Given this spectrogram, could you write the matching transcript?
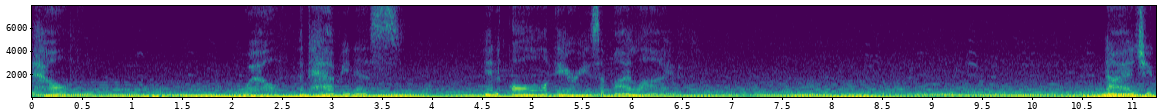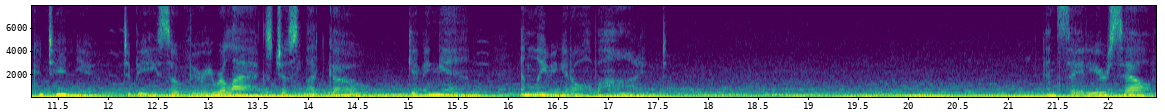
health, wealth, and happiness in all areas of my life. Now, as you continue to be so very relaxed, just let go giving in and leaving it all behind. And say to yourself,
